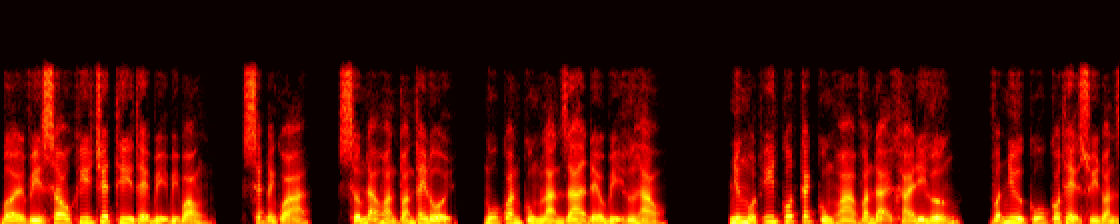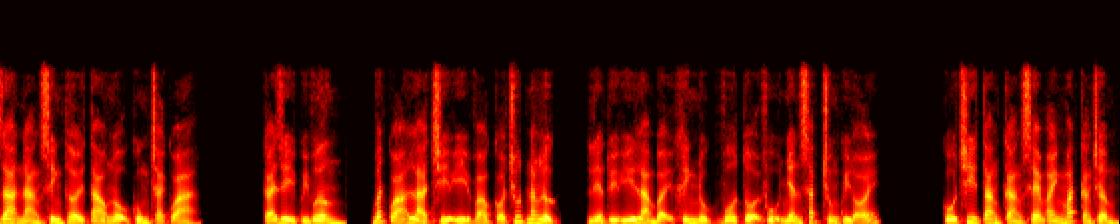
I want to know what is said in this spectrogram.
Bởi vì sau khi chết thi thể bị bị bỏng, xét đánh quá, sớm đã hoàn toàn thay đổi, ngũ quan cùng làn da đều bị hư hao. Nhưng một ít cốt cách cùng hoa văn đại khái đi hướng, vẫn như cũ có thể suy đoán ra nàng sinh thời tao ngộ cùng trải qua. Cái gì quỷ vương, bất quá là chỉ ỷ vào có chút năng lực, liền tùy ý làm bậy khinh nhục vô tội phụ nhân sắc chung quỷ đói. Cố Chi Tăng càng xem ánh mắt càng trầm,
